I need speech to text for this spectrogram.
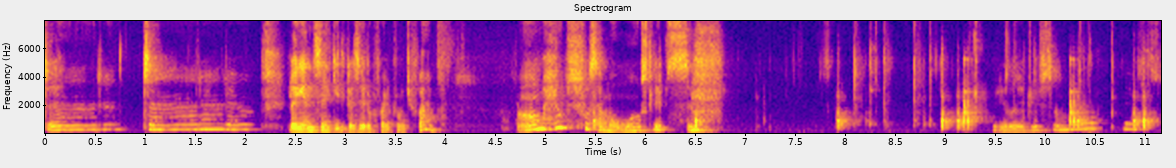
Play against Eater 0525. Um, hopes for some more slips. Will I do some more, please?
